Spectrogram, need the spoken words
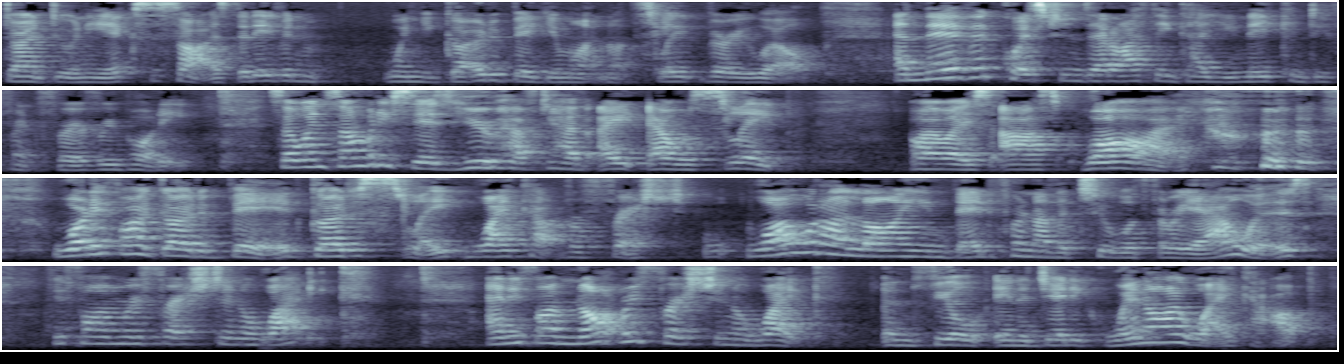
don't do any exercise, that even when you go to bed, you might not sleep very well. And they're the questions that I think are unique and different for everybody. So when somebody says you have to have eight hours sleep, I always ask why. what if I go to bed, go to sleep, wake up refreshed? Why would I lie in bed for another two or three hours if I'm refreshed and awake? And if I'm not refreshed and awake and feel energetic when I wake up,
